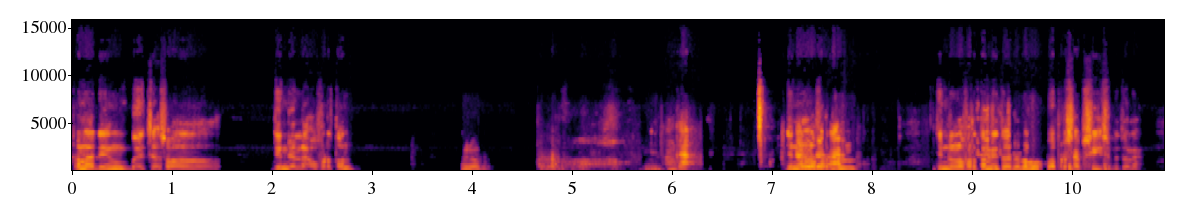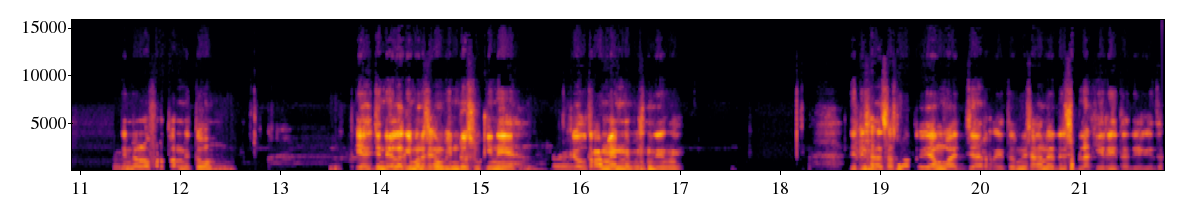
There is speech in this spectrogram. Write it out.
pernah ada yang baca soal jendela Overton? Belum. Enggak. Jendela Overton. Jendela Overton itu adalah merubah persepsi sebetulnya. Jendela Overton itu ya jendela gimana sih kan Windows begini ya. Kayak Ultraman begini. Jadi saat sesuatu yang wajar itu misalnya ada di sebelah kiri tadi gitu.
